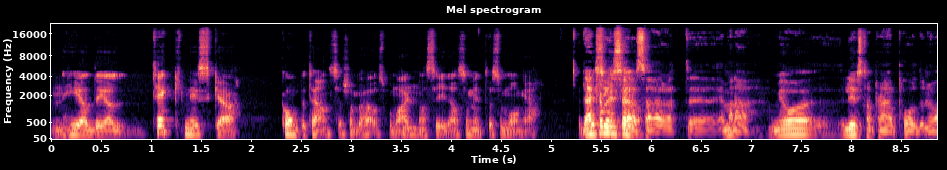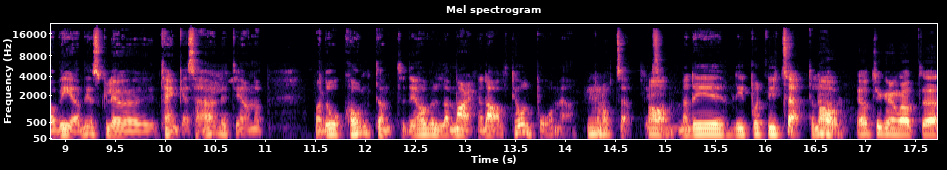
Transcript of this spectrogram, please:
en hel del tekniska kompetenser som behövs på marknadssidan som inte så många. Där kan man ju säga så här att, eh, jag menar, om jag lyssnar på den här podden och var VD skulle jag tänka så här lite grann att vadå, content, det har väl marknaden alltid hållit på med Mm. på något sätt. Liksom. Ja. Men det är, det är på ett nytt sätt, eller Ja, hur? jag tycker nog att eh,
